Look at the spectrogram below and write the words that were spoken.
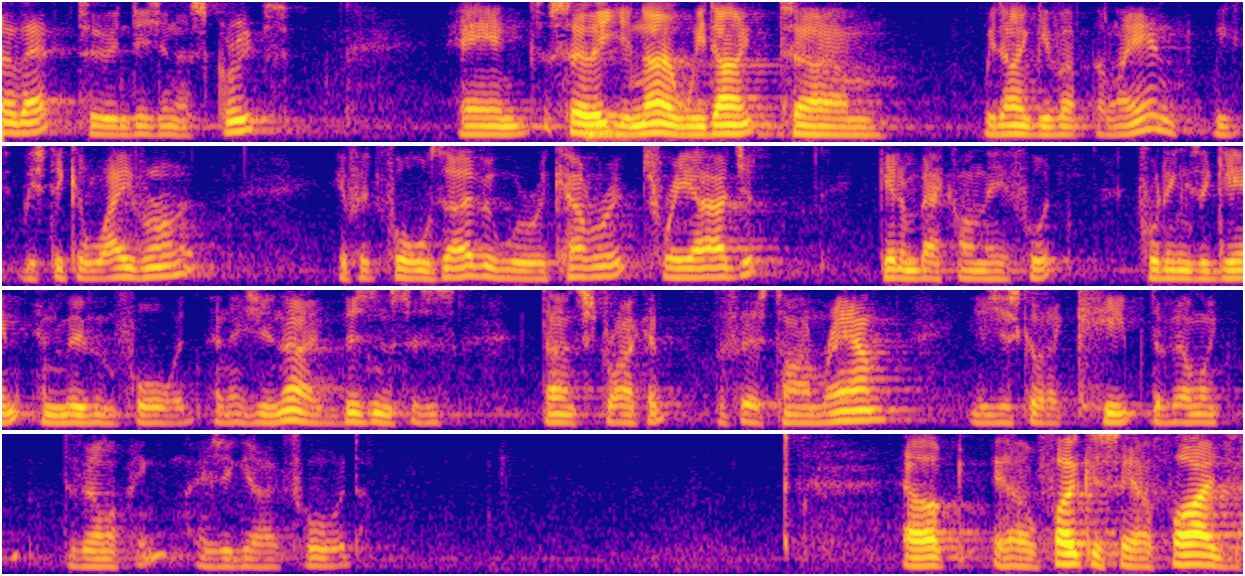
of that to Indigenous groups. And so that you know, we don't, um, we don't give up the land. We, we stick a waiver on it. If it falls over, we'll recover it, triage it, get them back on their foot, footings again and move them forward. And as you know, businesses don't strike it the first time round. You've just got to keep develop, developing as you go forward. Our, our focus, our five,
